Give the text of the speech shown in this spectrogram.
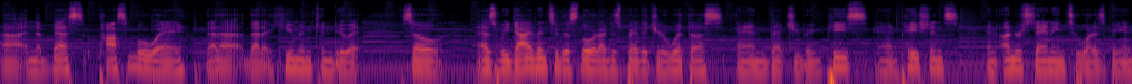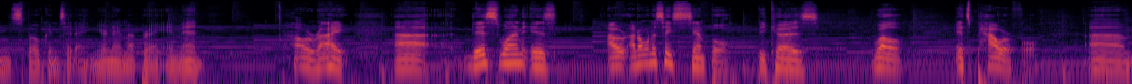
uh, in the best possible way that a, that a human can do it. So, as we dive into this, Lord, I just pray that you're with us and that you bring peace and patience and understanding to what is being spoken today. In your name I pray. Amen. All right. Uh, this one is, I, I don't want to say simple because, well, it's powerful. Um,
